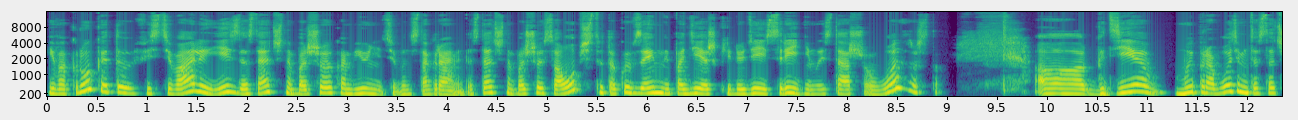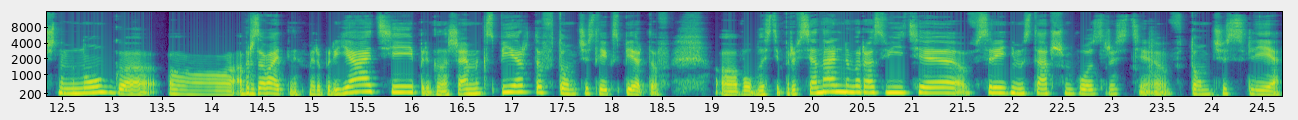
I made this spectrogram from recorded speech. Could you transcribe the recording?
И вокруг этого фестиваля есть достаточно большое комьюнити в Инстаграме, достаточно большое сообщество такой взаимной поддержки людей среднего и старшего возраста, а, где мы проводим достаточно много а, образовательных мероприятий, приглашаем экспертов, в том числе экспертов а, в области профессионального развития в среднем и старшем возрасте, в том числе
